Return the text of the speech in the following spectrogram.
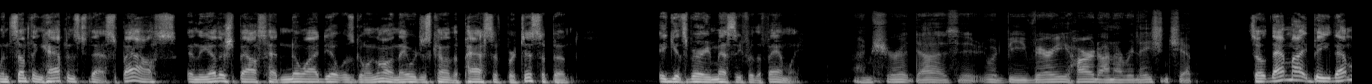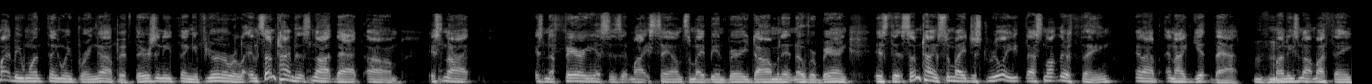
when something happens to that spouse and the other spouse had no idea what was going on, they were just kind of the passive participant it gets very messy for the family. I'm sure it does. It would be very hard on a relationship. So that might be that might be one thing we bring up. If there's anything, if you're in a relationship, and sometimes it's not that um, it's not as nefarious as it might sound. Somebody being very dominant and overbearing is that sometimes somebody just really that's not their thing, and I and I get that mm-hmm. money's not my thing,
